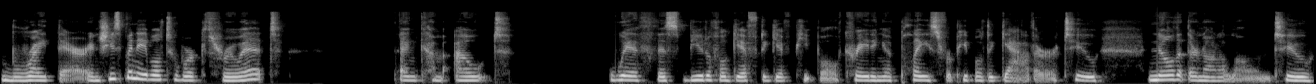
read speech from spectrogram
right there. And she's been able to work through it and come out with this beautiful gift to give people, creating a place for people to gather, to know that they're not alone, to,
